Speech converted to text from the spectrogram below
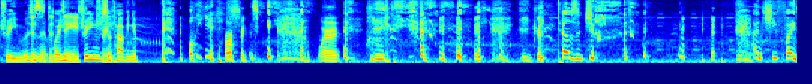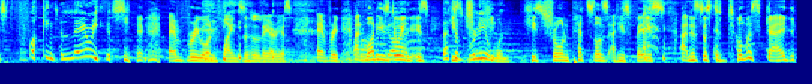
dream, isn't This is it? the Where he dreams dream. of having a. oh yeah, Perfect. Where he, he, he tells a joke. and she finds it fucking hilarious. Everyone finds it hilarious. Every and Oh, what he's God. doing is That's he's a brilliant he- one. He's thrown petzels at his face, and it's just the dumbest gag,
